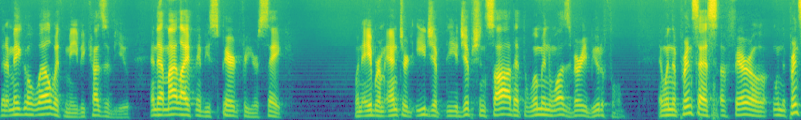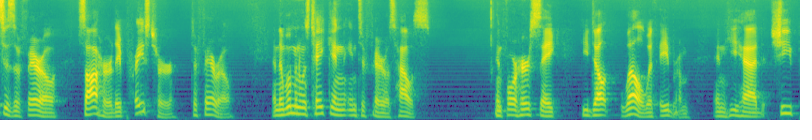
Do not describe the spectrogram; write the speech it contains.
that it may go well with me because of you, and that my life may be spared for your sake. When Abram entered Egypt, the Egyptians saw that the woman was very beautiful. And when the princess of Pharaoh, when the princes of Pharaoh saw her, they praised her to Pharaoh. And the woman was taken into Pharaoh's house. And for her sake, he dealt well with Abram. And he had sheep,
